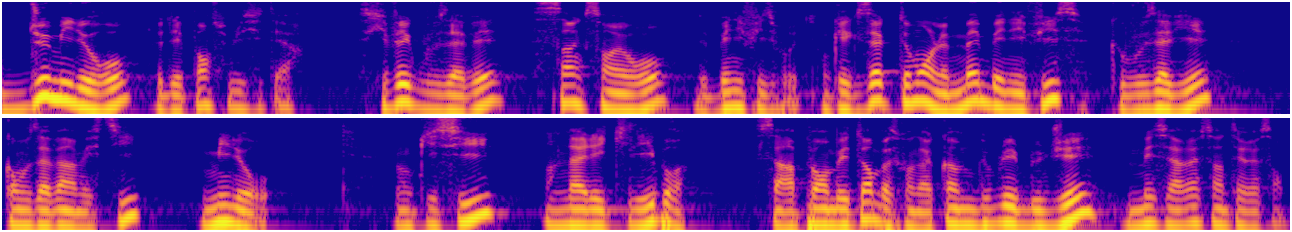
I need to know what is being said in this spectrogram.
2000 euros de dépenses publicitaires. Ce qui fait que vous avez 500 euros de bénéfice brut. Donc exactement le même bénéfice que vous aviez quand vous avez investi 1000 euros. Donc ici, on a l'équilibre. C'est un peu embêtant parce qu'on a quand même doublé le budget, mais ça reste intéressant.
